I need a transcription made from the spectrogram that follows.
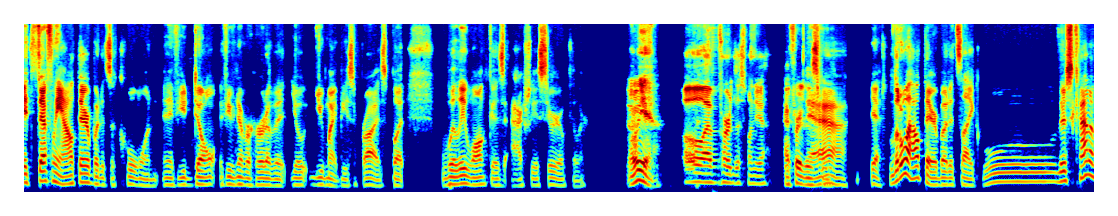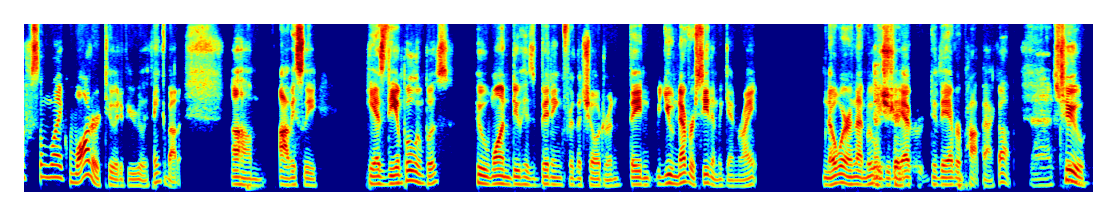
it's definitely out there but it's a cool one and if you don't if you've never heard of it you you might be surprised but willy wonka is actually a serial killer Oh yeah. Oh, I've heard this one. Yeah. I've heard this one. yeah yeah a little out there but it's like ooh, there's kind of some like water to it if you really think about it um obviously he has the Oompa Loompas who one do his bidding for the children they you never see them again right nowhere in that movie That's do true. they ever do they ever pop back up That's Two, true.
